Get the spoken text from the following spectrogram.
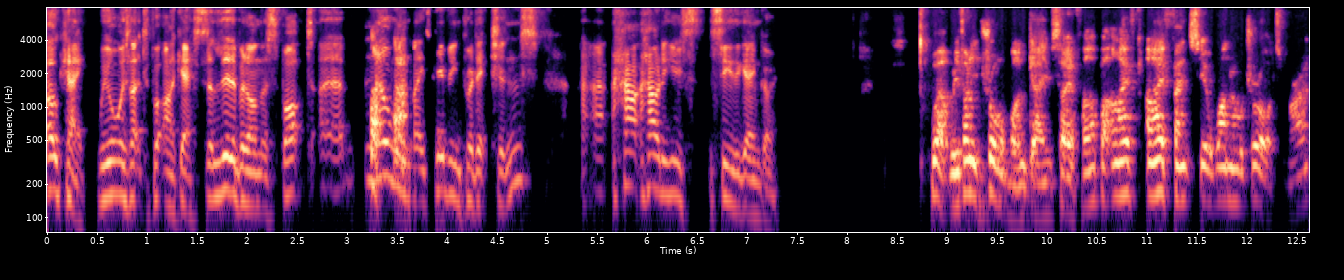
Okay, we always like to put our guests a little bit on the spot. Uh, no one likes giving predictions. Uh, how how do you see the game going? Well, we've only drawn one game so far, but I've I fancy a one-all draw tomorrow.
